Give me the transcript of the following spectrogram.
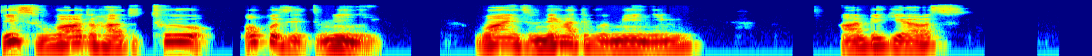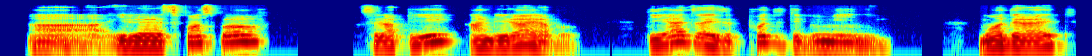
This word has two opposite meaning. One is negative meaning ambiguous, uh, irresponsible, sloppy, unreliable. The other is positive meaning, moderate,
